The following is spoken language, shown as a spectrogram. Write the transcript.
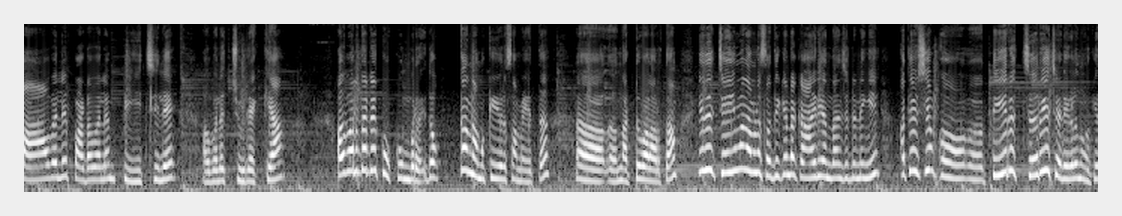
പാവൽ പടവലം പീച്ചിൽ അതുപോലെ ചുരയ്ക്ക അതുപോലെ തന്നെ കുക്കുംബർ ഇതൊക്കെ നമുക്ക് ഈ ഒരു സമയത്ത് നട്ടു വളർത്താം. ഇത് ചെയ്യുമ്പോൾ നമ്മൾ ശ്രദ്ധിക്കേണ്ട കാര്യം എന്താണെന്ന് വെച്ചിട്ടുണ്ടെങ്കിൽ അത്യാവശ്യം തീരെ ചെറിയ ചെടികൾ നോക്കി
